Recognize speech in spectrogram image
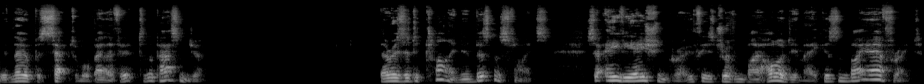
with no perceptible benefit to the passenger. There is a decline in business flights, so aviation growth is driven by holidaymakers and by air freight.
